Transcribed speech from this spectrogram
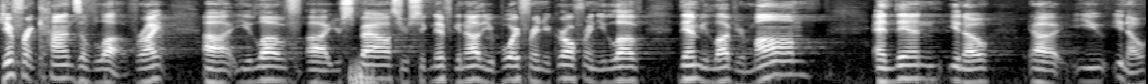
different kinds of love, right? Uh, you love uh, your spouse, your significant other, your boyfriend, your girlfriend. You love them. You love your mom, and then you know uh, you you know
